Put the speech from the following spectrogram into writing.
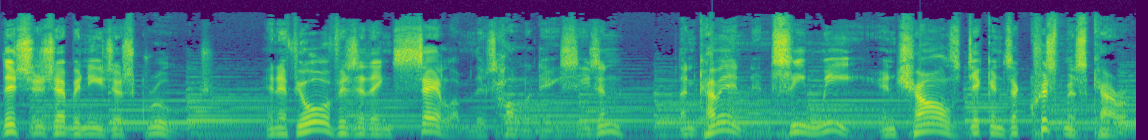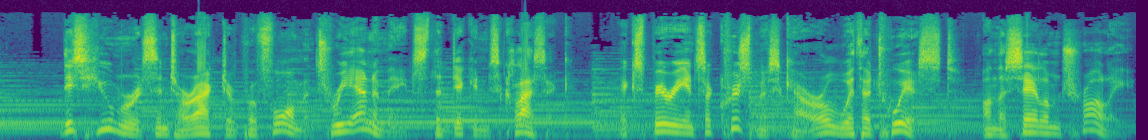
This is Ebenezer Scrooge, and if you're visiting Salem this holiday season, then come in and see me in Charles Dickens' A Christmas Carol. This humorous interactive performance reanimates the Dickens classic. Experience A Christmas Carol with a twist on the Salem Trolley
